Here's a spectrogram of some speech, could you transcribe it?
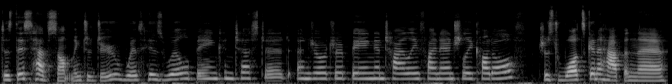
Does this have something to do with his will being contested and Georgia being entirely financially cut off? Just what's going to happen there?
